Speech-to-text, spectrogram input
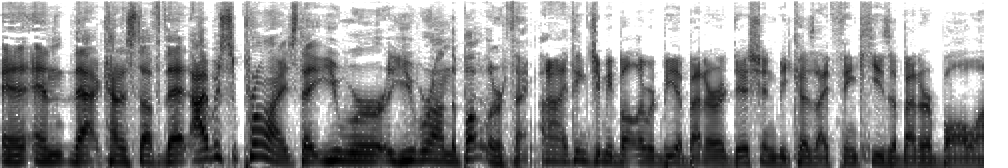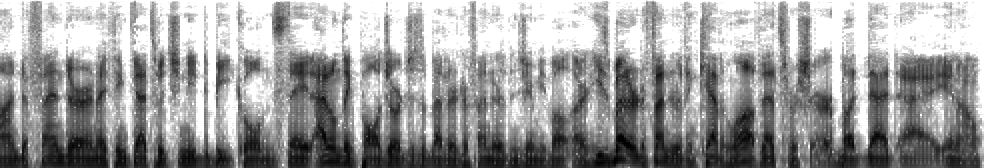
and, and that kind of stuff. That I was surprised that you were you were on the Butler thing. I think Jimmy Butler would be a better addition because I think he's a better ball on defender, and I think that's what you need to beat Golden State. I don't think Paul George is a better defender than Jimmy Butler. He's better defender than Kevin Love, that's for sure. But that, uh, you know,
